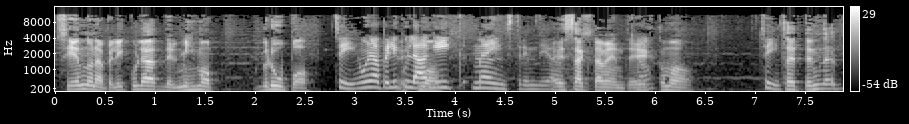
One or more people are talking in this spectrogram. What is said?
siendo una película del mismo grupo Sí, una película como- geek mainstream, digamos. Exactamente, ¿no? es como... Sí. se ten-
